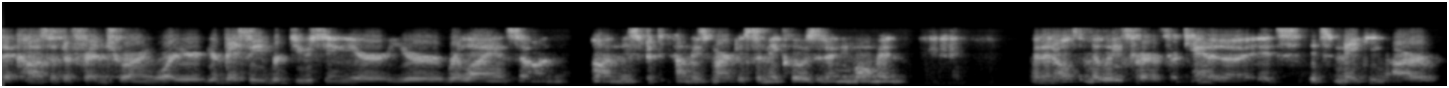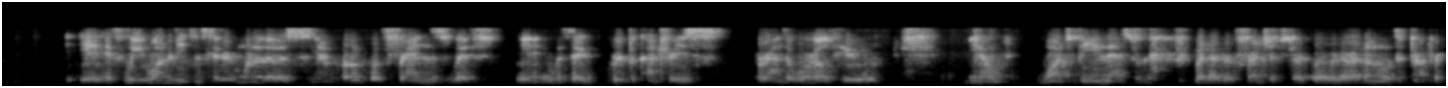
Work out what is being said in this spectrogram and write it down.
the concept of friend friendshoring where you're, you're basically reducing your your reliance on on these on these markets that may close at any moment. And then ultimately for, for Canada, it's it's making our if we want to be considered one of those you know quote unquote friends with you know, with a group of countries around the world who you know want to be in that sort of whatever friendship circle or whatever. I don't know what the proper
